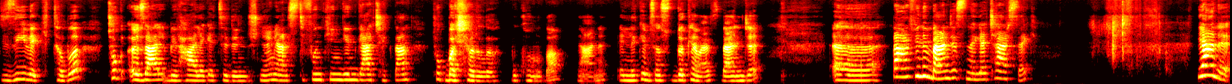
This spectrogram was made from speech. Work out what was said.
diziyi ve kitabı çok özel bir hale getirdiğini düşünüyorum. Yani Stephen King'in gerçekten çok başarılı bu konuda. Yani eline kimse su dökemez bence. Ee, Berfi'nin bencesine geçersek. Yani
